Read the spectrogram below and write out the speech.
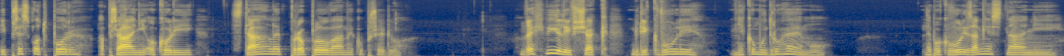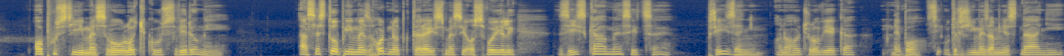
i přes odpor a přání okolí stále proplouváme ku předu. Ve chvíli však, kdy kvůli někomu druhému nebo kvůli zaměstnání opustíme svou loďku svědomí a sestoupíme z hodnot, které jsme si osvojili, získáme sice přízeň onoho člověka nebo si udržíme zaměstnání,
